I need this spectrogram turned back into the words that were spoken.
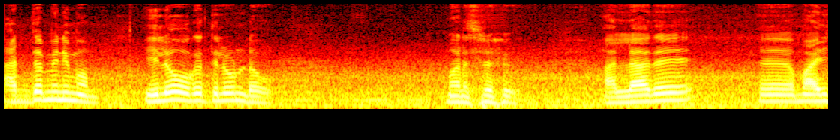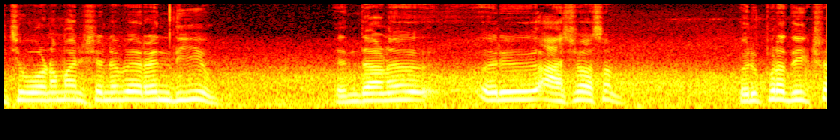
അറ്റ് ദ മിനിമം ഈ ലോകത്തിലുണ്ടാവും. മനസ്സിലായോ? അല്ലാതെ മരിച്ചു പോണ മനുഷ്യന് വേറെ എന്ത് ചെയ്യും? എന്താണ് ഒരു ആശ്വാസം? ഒരു പ്രതീക്ഷ?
